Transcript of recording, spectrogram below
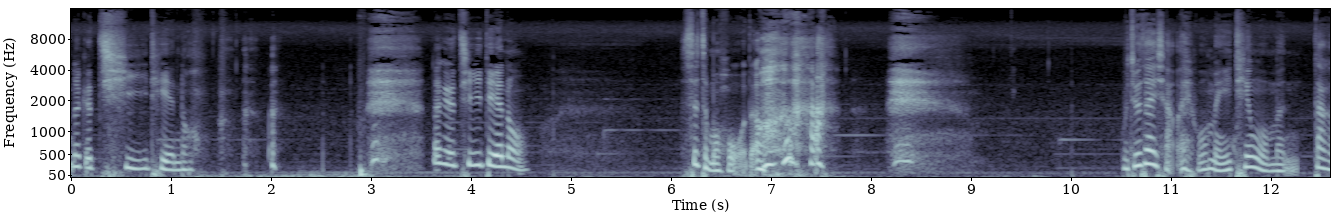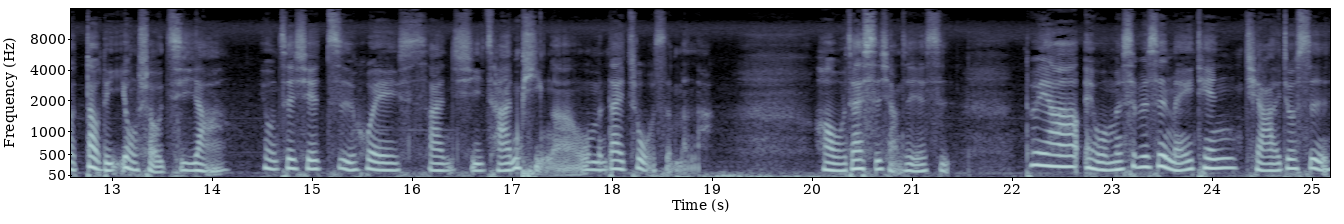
那个七天哦，那个七天哦，是怎么活的？我就在想，哎，我每一天我们大到底用手机啊？用这些智慧三 C 产品啊，我们在做什么啦？好，我在思想这些事。对呀、啊，诶，我们是不是每一天起来就是，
